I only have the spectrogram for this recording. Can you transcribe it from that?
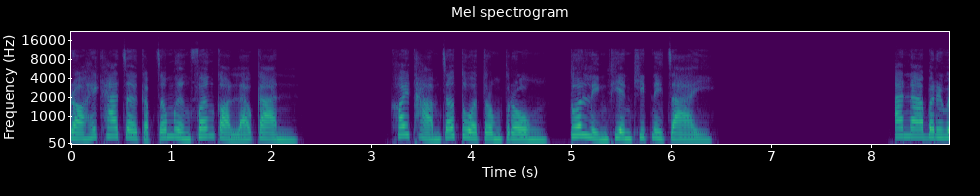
รอให้ข้าเจอกับเจ้าเมืองเฟิ่งก่อนแล้วกัน ค่อยถามเจ้าตัวตรงๆ ต้วนหลิงเทียนคิดในใจ อาณาบริเว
